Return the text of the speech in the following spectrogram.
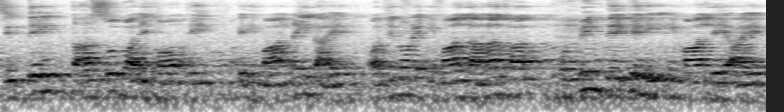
صدی تعصب والی قوم تھی کہ ایمان نہیں لائے اور جنہوں نے ایمان لانا تھا ان بن دیکھے ہی ایمان لے آئے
